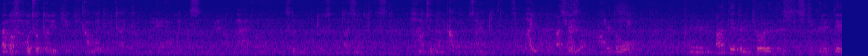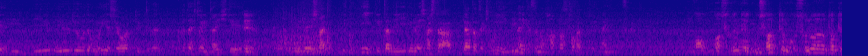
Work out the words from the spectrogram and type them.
まあ、そこをちょっと考えてみたいと思います、はい、それも本当に大事なことですね、はい、柔軟に考えますありがとうござい。ます、はい、えっとえー、アンケートに協力してくれて、うん、有料でもいいですよって言ってくれた人に対して、ええ有料にしまいいって言ったんで有料にしましたってなった時に、何かその反発とかってないんですか？あ、まあそれねもしあってもそれはだって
